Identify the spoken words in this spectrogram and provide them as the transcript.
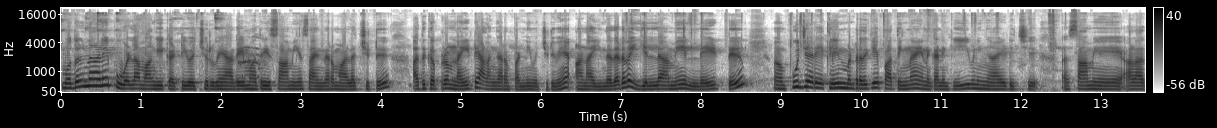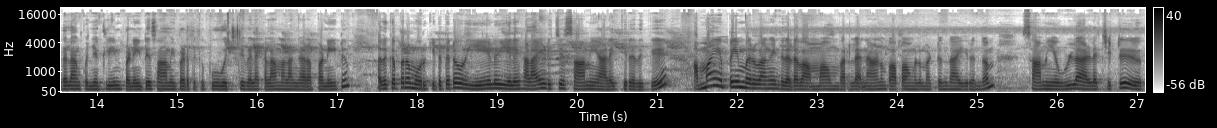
முதல் நாளே பூவெல்லாம் வாங்கி கட்டி வச்சுருவேன். அதே மாதிரி சாமியை சாயந்தரம் அழைச்சிட்டு அதுக்கப்புறம் நைட்டே அலங்காரம் பண்ணி வச்சுடுவேன். ஆனால் இந்த தடவை எல்லாமே லேட்டு. பூஜை அறையை க்ளீன் பண்ணுறதுக்கே பார்த்திங்கன்னா எனக்கு அன்றைக்கி ஈவினிங் ஆகிடுச்சு சாமி அதெல்லாம் கொஞ்சம் க்ளீன் பண்ணிவிட்டு சாமி படத்துக்கு பூ வச்சுட்டு விளக்கெல்லாம் அலங்காரம் பண்ணிவிட்டு அதுக்கப்புறம் ஒரு கிட்டத்தட்ட ஒரு ஏழு இலைகள் சாமியை அழைக்கிறதுக்கு. அம்மா எப்பயும் வருவாங்க. இந்த தடவை அம்மாவும் வரல. நானும் பாப்பாவங்களும் மட்டும்தான் இருந்தோம். சாமியை உள்ளே அழைச்சிட்டு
